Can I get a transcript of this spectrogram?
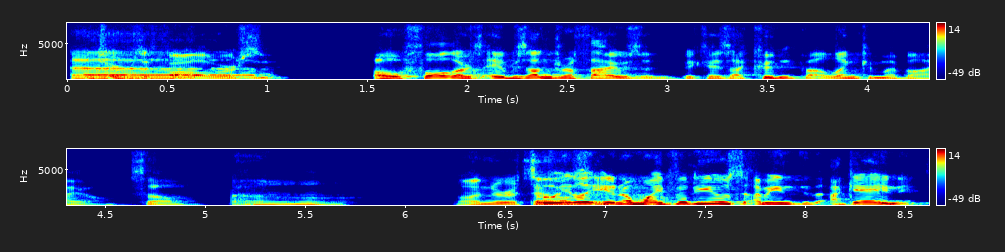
in terms uh, of followers? Um, oh, followers. It was under a thousand because I couldn't put a link in my bio. So, oh, under a thousand. So, you know, my videos, I mean, again,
